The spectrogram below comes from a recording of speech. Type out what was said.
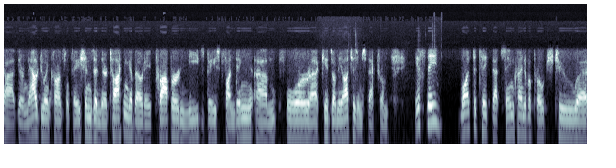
Uh, they're now doing consultations and they're talking about a proper needs-based funding um, for uh, kids on the autism spectrum. If they want to take that same kind of approach to uh,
